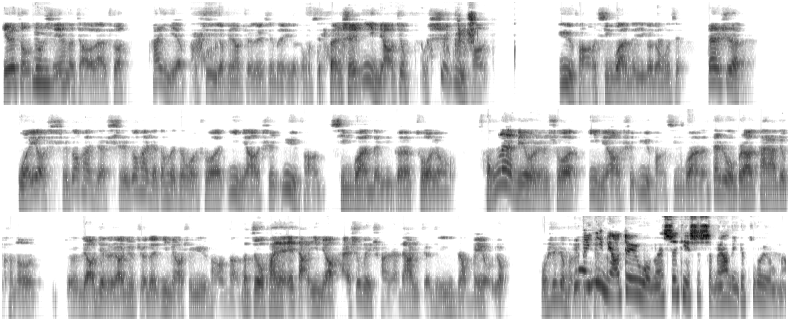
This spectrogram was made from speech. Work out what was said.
因为从做实验的角度来说，它也不是一个非常绝对性的一个东西。本身疫苗就不是预防预防新冠的一个东西。但是，我有十个患者，十个患者都会跟我说，疫苗是预防新冠的一个作用，从来没有人说疫苗是预防新冠的。但是我不知道大家就可能呃了解着了就觉得疫苗是预防的，那最后发现，哎，打了疫苗还是会传染，大家就觉得这个疫苗没有用，不是这么。那疫苗对于我们身体是什么样的一个作用呢？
